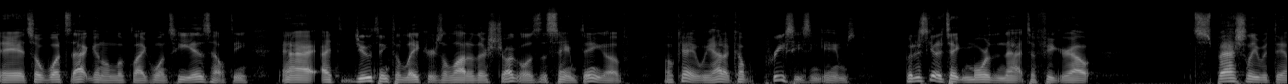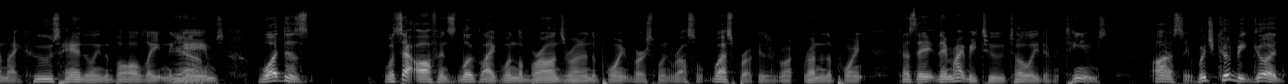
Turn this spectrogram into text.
And so, what's that going to look like once he is healthy? And I, I do think the Lakers, a lot of their struggle is the same thing of, okay, we had a couple preseason games, but it's going to take more than that to figure out, especially with them, like who's handling the ball late in the Yeah. games. What does what's that offense look like when LeBron's running the point versus when Russell Westbrook is ru- running the point? Because they, they might be two totally different teams, honestly, which could be good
